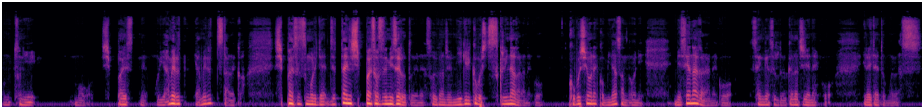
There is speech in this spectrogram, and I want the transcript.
本当に、もう失敗、ね、もうやめる、やめるって言ったらあれか、失敗するつもりで、絶対に失敗させてみせるというね、そういう感じで握り拳作りながらね、こう、拳をね、こう皆さんの方に見せながらね、こう、宣言するという形でね、こう、やりたいと思います。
